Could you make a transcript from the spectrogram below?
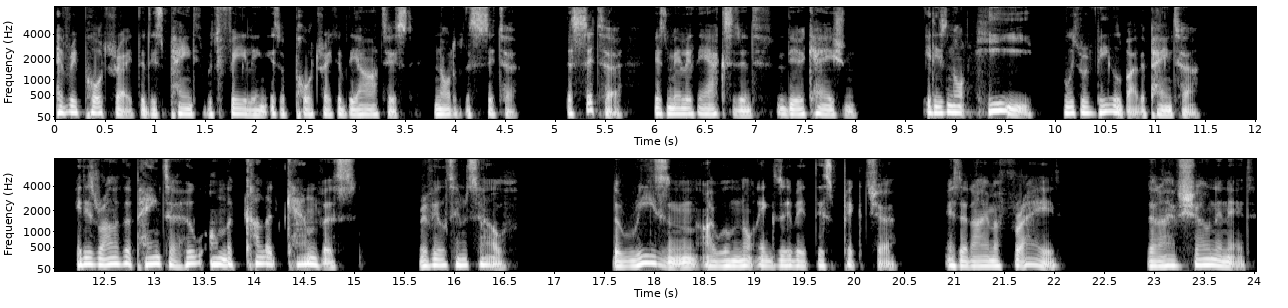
every portrait that is painted with feeling is a portrait of the artist, not of the sitter. The sitter is merely the accident, the occasion. It is not he who is revealed by the painter. It is rather the painter who, on the coloured canvas, reveals himself. The reason I will not exhibit this picture is that I am afraid that I have shown in it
